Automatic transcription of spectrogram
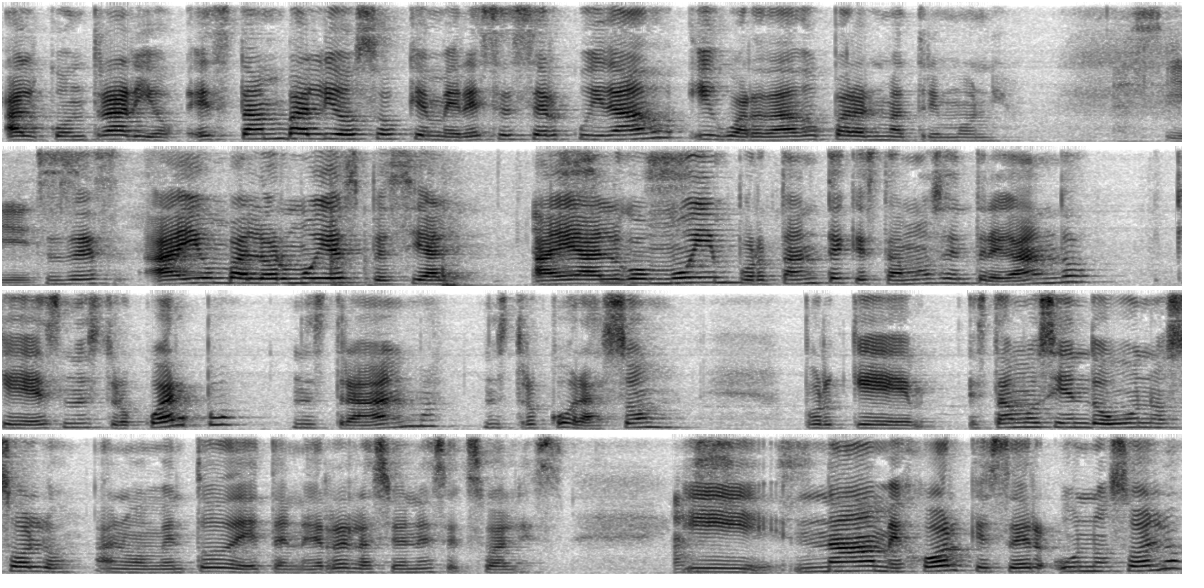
Al contrario, es tan valioso que merece ser cuidado y guardado para el matrimonio. Así es. Entonces, hay un valor muy especial. hay algo muy importante que estamos entregando, que es nuestro cuerpo, nuestra alma, nuestro corazón, porque estamos siendo uno solo al momento de tener relaciones sexuales. y nada mejor que ser uno solo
